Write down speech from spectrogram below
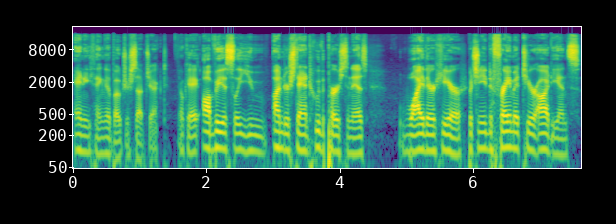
anything about your subject. Okay? Obviously you understand who the person is, why they're here, but you need to frame it to your audience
